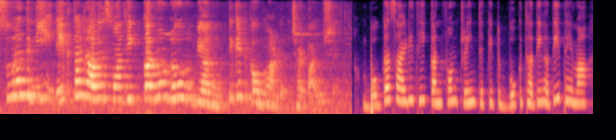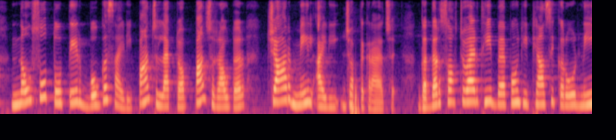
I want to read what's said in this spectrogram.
સુરતની એકતા ટ્રાવેલ્સમાંથી કરોડો રૂપિયાનું ટિકિટ કૌભાંડ ઝડપાયું છે. બોગસ આઈડીથી કન્ફર્મ ટ્રેન ટિકિટ બુક થતી હતી, તેમાં નવસો તોતેર બોગસ આઈડી, પાંચ લેપટોપ, પાંચ રાઉટર, ચાર મેલ આઈડી જપ્ત કરાયા છે. ગદર સોફ્ટવેરથી બે પોઈન્ટ ઇઠ્યાસી કરોડની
